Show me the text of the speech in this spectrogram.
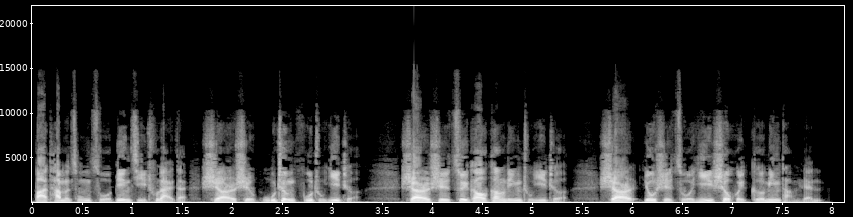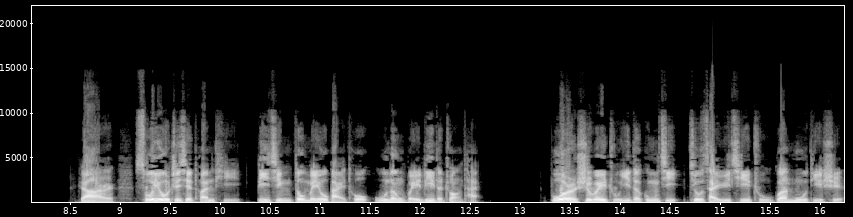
把他们从左边挤出来的时而是无政府主义者。时而是最高纲领主义者，时而又是左翼社会革命党人。然而，所有这些团体毕竟都没有摆脱无能为力的状态。布尔什维主义的功绩就在于其主观目的是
